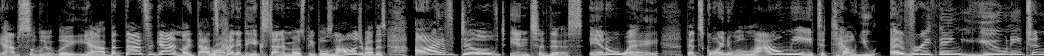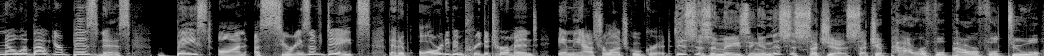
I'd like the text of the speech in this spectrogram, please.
Absolutely. Yeah. But that's again, like that's Right. kind of the extent of most people's knowledge about this. I've delved into this in a way that's going to allow me to tell you everything you need to know about your business based on a series of dates that have already been predetermined in the astrological grid. This is amazing, and this is such a such a powerful, powerful tool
